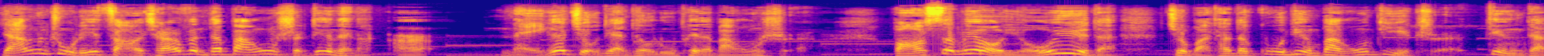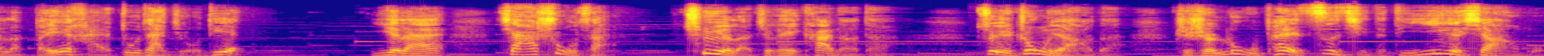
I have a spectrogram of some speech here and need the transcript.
杨助理早前问他办公室定在哪儿。哪个酒店都有陆佩的办公室，宝四没有犹豫的就把他的固定办公地址定在了北海度假酒店。一来家数在，去了就可以看到他。最重要的，这是陆佩自己的第一个项目，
